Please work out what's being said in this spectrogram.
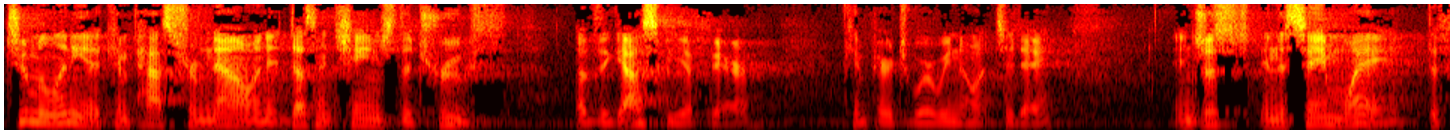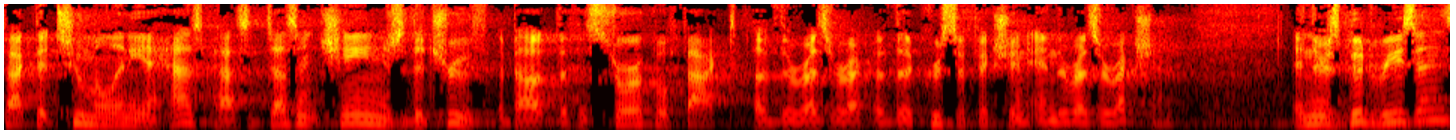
two millennia can pass from now, and it doesn't change the truth of the Gaspee affair compared to where we know it today. And just in the same way, the fact that two millennia has passed doesn't change the truth about the historical fact of the, of the crucifixion and the resurrection. And there's good reasons.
